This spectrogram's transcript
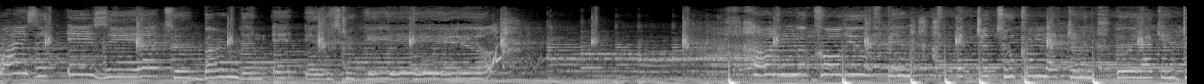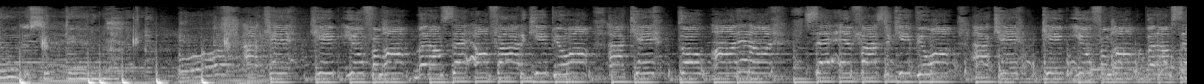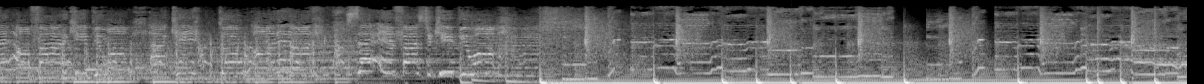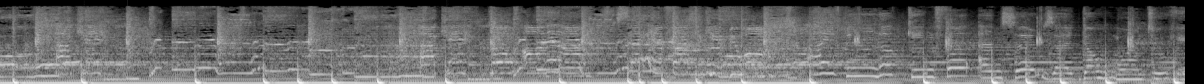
Why is it easier to burn than it is to heal? The cold you've been I you to But I can't do this again I don't want to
